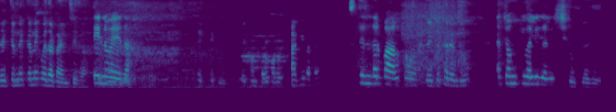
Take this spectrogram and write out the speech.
ਤੇ ਕਿੰਨੇ ਕਿੰਨੇ ਕੁ ਵਜੇ ਦਾ ਟਾਈਮ ਸੀਗਾ? 3 ਵਜੇ ਦਾ। ਇੱਕ ਇੱਕ ਇੱਕ ਮਿੰਟ ਫੜੋ ਆ ਕੀ ਪਤਾ? ਸਤਿੰਦਰਪਾਲ ਕੌਰ। ਤੇ ਕਿੱਥੇ ਰਹਿੰਦੇ ਹੋ? ਚੌਂਕੀ ਵਾਲੀ ਗਲੀ 'ਚ। ਚੁੱਪੇ ਜੀ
